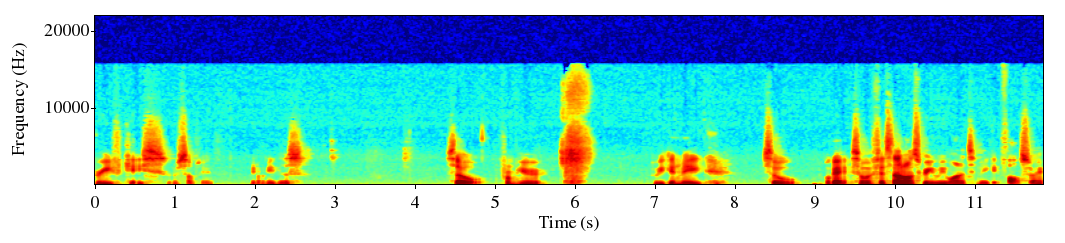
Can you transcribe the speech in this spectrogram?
briefcase or something. We don't need this. So from here we can make so okay so if it's not on screen we want it to make it false right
